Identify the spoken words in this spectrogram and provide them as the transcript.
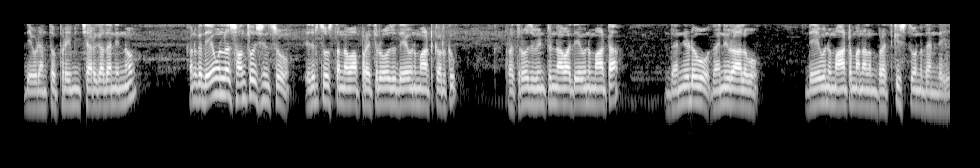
దేవుడు ఎంతో ప్రేమించారు కదా నిన్ను? కనుక దేవునిలో సంతోషించు. ఎదురు చూస్తున్నావా? ప్రతిరోజు దేవుని మాట కొరకు. ప్రతిరోజు వింటున్నావా దేవుని మాట? ధన్యుడవు ధన్యురాలవు. దేవుని మాట మనల్ని బ్రతికిస్తున్నదండి.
